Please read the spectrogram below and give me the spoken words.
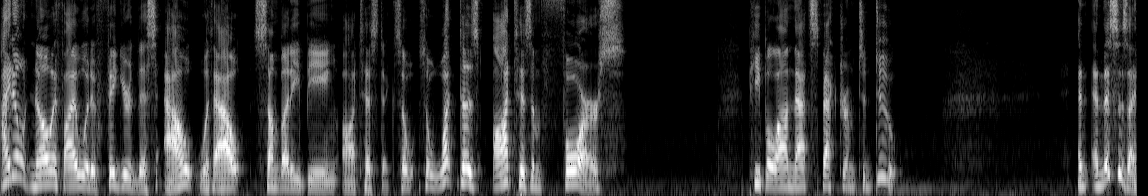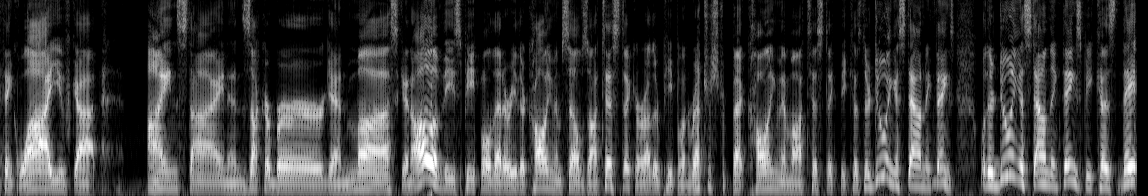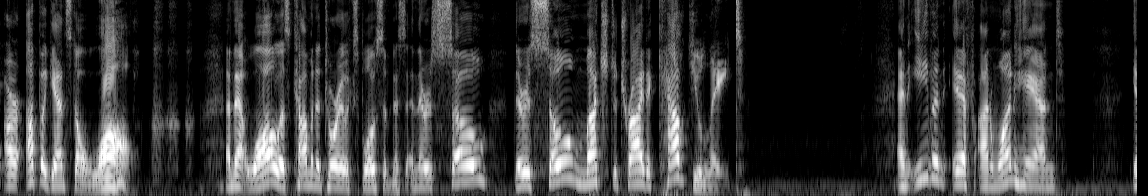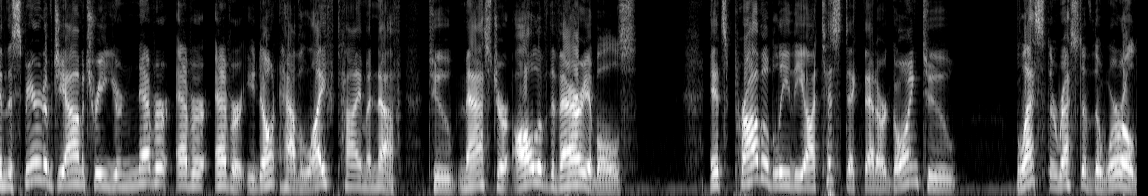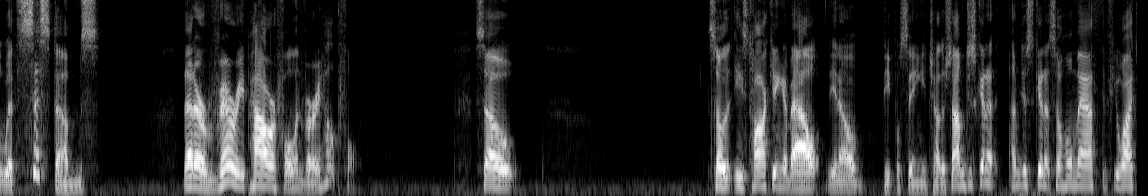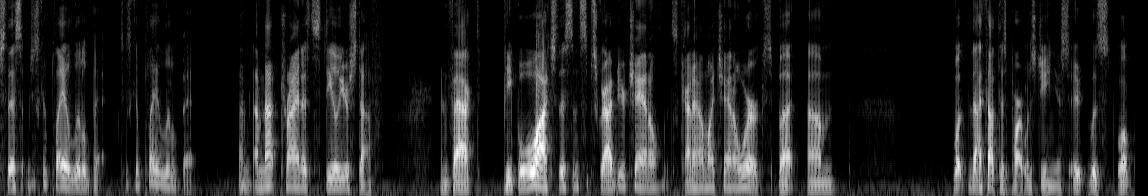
I don't know if I would have figured this out without somebody being autistic. So so what does autism force people on that spectrum to do? And and this is I think why you've got Einstein and Zuckerberg and Musk and all of these people that are either calling themselves autistic or other people in retrospect calling them autistic because they're doing astounding things. Well, they're doing astounding things because they are up against a wall. and that wall is combinatorial explosiveness and there is so there is so much to try to calculate. And even if on one hand in the spirit of geometry, you're never, ever, ever, you don't have lifetime enough to master all of the variables. It's probably the autistic that are going to bless the rest of the world with systems that are very powerful and very helpful. So, so he's talking about, you know, people seeing each other. So I'm just gonna, I'm just gonna. So Hoe_Math, if you watch this, I'm just gonna play a little bit. Just gonna play a little bit. I'm, I'm not trying to steal your stuff. In fact, people will watch this and subscribe to your channel. It's kind of how my channel works. But um, well, I thought this part was genius. It was well,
